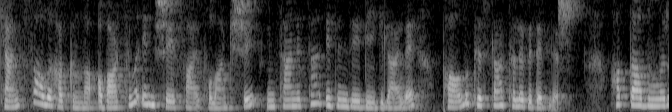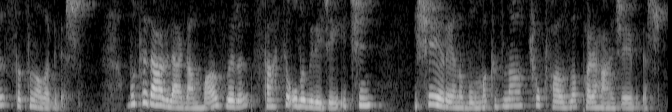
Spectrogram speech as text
Kendi sağlığı hakkında abartılı endişeye sahip olan kişi internetten edindiği bilgilerle pahalı testler talep edebilir. Hatta bunları satın alabilir. Bu tedavilerden bazıları sahte olabileceği için işe yarayanı bulmak adına çok fazla para harcayabilir.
